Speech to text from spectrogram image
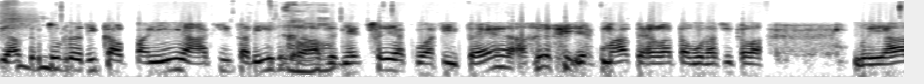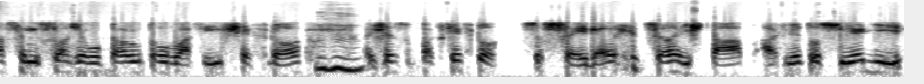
já jsem tuhle říkal paní nějaký tady Ano. lázeněce, jak vaříte a jak máte hlad a ona říkala, no já jsem myslela, že opravdu to vaří všechno Mhm. a že pak všechno se sejde celý štáb a že to snědí.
